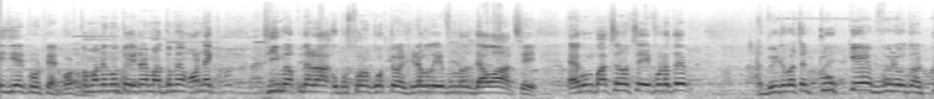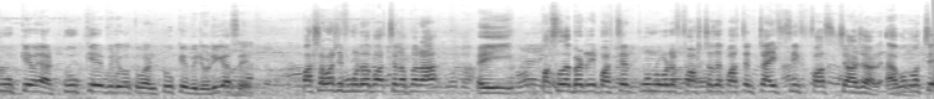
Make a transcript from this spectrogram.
এজিআই প্রো টেন বর্তমানে কিন্তু এটার মাধ্যমে অনেক থিম আপনারা উপস্থাপন করতে পারেন সেটা কিন্তু এই ফোনটাতে দেওয়া আছে। এবং পাচ্ছেন হচ্ছে এই ফোনটাতে ভিডিও পাচ্ছেন two K video two K two K video করতে পারেন টু কে ভিডিও ঠিক আছে? পাশাপাশি ফোনটা পাচ্ছেন আপনারা এই পাঁচ হাজার ব্যাটারি পাচ্ছেন, পনেরো ওয়াটের ফাস্ট চার্জার পাচ্ছেন টাইপ সি ফাস্ট চার্জার এবং হচ্ছে,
